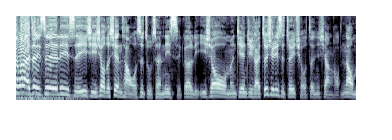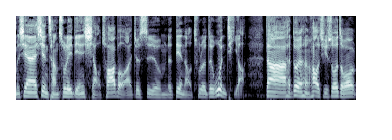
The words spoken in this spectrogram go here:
迎回来，这里是历史一起秀的现场，我是主持人历史哥李一修。我们今天继续来追寻历史，追求真相。好，那我们现在现场出了一点小 trouble 啊，就是我们的电脑出了这个问题啊。那很多人很好奇，说怎么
